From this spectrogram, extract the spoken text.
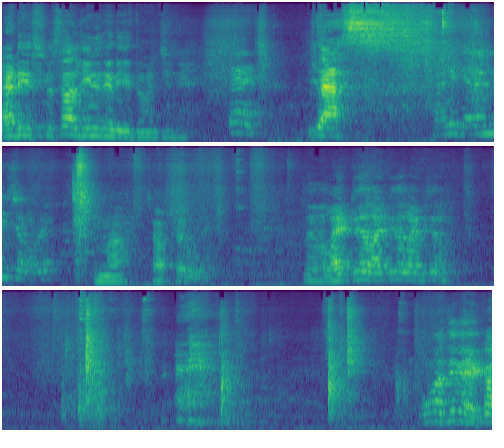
একটি স্পেশাল জিনিস এনেছি তোমার জন্য ইয়াস না চাপ চলবে লাইট দাও লাইট দাও লাইট দাও তোমার জন্য একা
